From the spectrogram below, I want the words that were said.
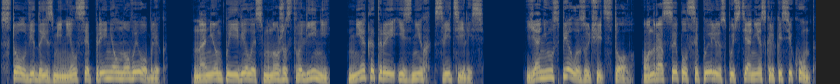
Стол видоизменился, принял новый облик. На нем появилось множество линий, некоторые из них светились. Я не успел изучить стол, он рассыпался пылью спустя несколько секунд,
